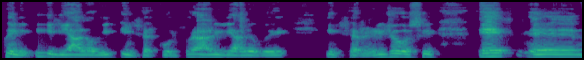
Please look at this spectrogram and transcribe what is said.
quindi i dialoghi interculturali, i dialoghi interreligiosi e eh,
